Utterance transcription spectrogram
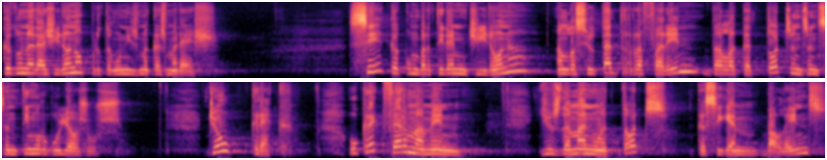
que donarà a Girona el protagonisme que es mereix Sé que convertirem Girona en la ciutat referent de la que tots ens en sentim orgullosos. Jo ho crec, ho crec fermament i us demano a tots que siguem valents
